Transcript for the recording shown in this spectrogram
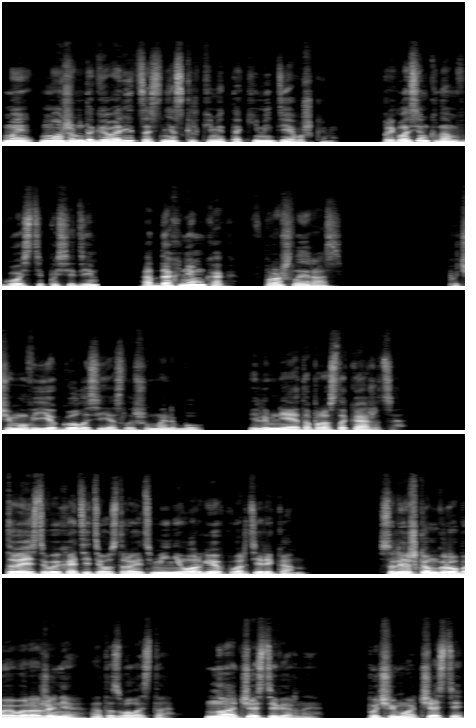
Мы можем договориться с несколькими такими девушками. Пригласим к нам в гости, посидим, отдохнем, как в прошлый раз. Почему в ее голосе я слышу мольбу? Или мне это просто кажется? То есть вы хотите устроить мини-оргию в квартире Кам? Слишком грубое выражение, отозвалась та. Но отчасти верное. Почему отчасти?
